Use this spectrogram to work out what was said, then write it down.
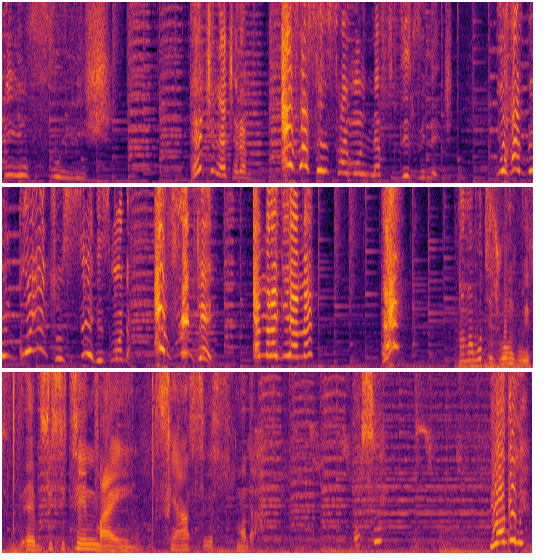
being foolish? Eh, Chinecherem? Ever since Simon left this village, you have been going to see his mother every day. Emeregi Eme? Mama, what is wrong with uh, visiting my fiance's mother? Also, you're gonna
